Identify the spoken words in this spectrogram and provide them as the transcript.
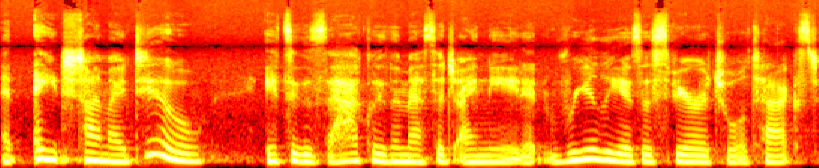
And each time I do, it's exactly the message I need. It really is a spiritual text,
